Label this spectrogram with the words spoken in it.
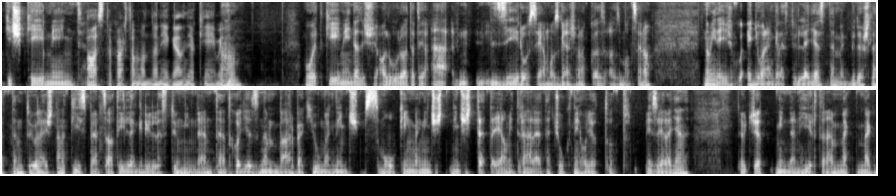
Kis, kis kéményt. Azt akartam mondani, igen, hogy a kémény. Aha. Volt kémény, de az is alulról, tehát hogy a zéró szélmozgás van, akkor az, az macera. Na mindegy, és akkor egy órán keresztül legyeztem, meg büdös lettem tőle, és utána 10 perc alatt így legrilleztünk mindent, tehát hogy ez nem barbecue, meg nincs smoking, meg nincs is, nincs is teteje, amit rá lehetne csukni, hogy ott, ott izé legyen. Úgyhogy minden hirtelen meg, meg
